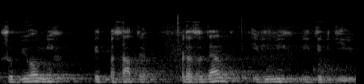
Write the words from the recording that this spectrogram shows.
щоб його міг підписати президент і він міг війти в дію.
